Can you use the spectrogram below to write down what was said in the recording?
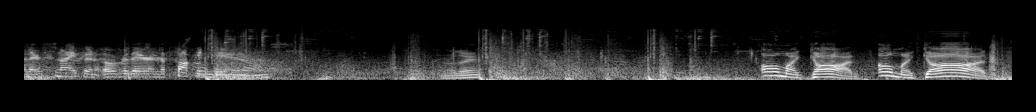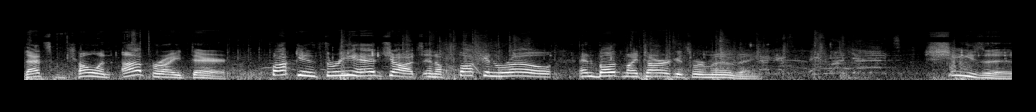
And they're sniping over there in the fucking dunes. Are they? Oh my god! Oh my god! That's going up right there! Fucking three headshots in a fucking row, and both my targets were moving. Jesus.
